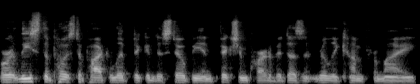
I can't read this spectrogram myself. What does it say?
or at least the post-apocalyptic and dystopian fiction part of it doesn't really come from my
